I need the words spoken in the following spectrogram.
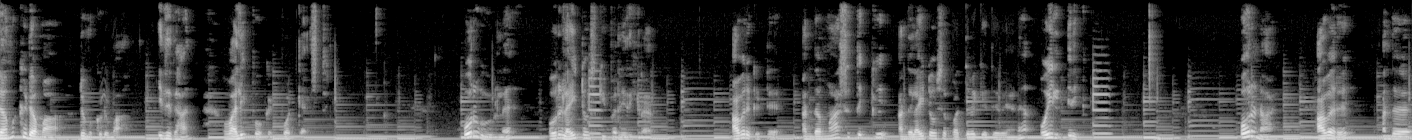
டமுக்குடமா டுமுக்குடுமா. இதுதான் வழிபோக்கன் பாட்காஸ்ட் ஒரு ஊரில் ஒரு லைட் ஹவுஸ் கீப்பர் இருக்கிறார். அவர்கிட்ட அந்த மாதத்துக்கு அந்த லைட் ஹவுஸை பற்ற வைக்க தேவையான ஒயில் இருக்கு. ஒரு நாள் அவர் அந்த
